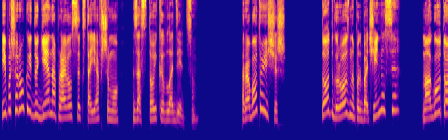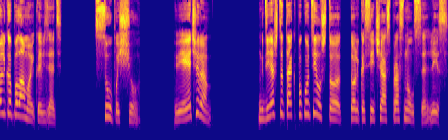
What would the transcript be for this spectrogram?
и по широкой дуге направился к стоявшему за стойкой владельцу. «Работу ищешь?» Тот грозно подбочинился. «Могу только поломойкой взять». «Суп ищу». «Вечером?» «Где ж ты так покутил, что только сейчас проснулся, лис?»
